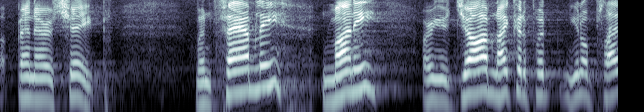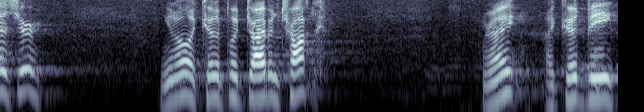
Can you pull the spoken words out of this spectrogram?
up in our shape. When family, money, or your job, and I could have put you know pleasure. You know, I could have put driving truck. Right? I could be,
